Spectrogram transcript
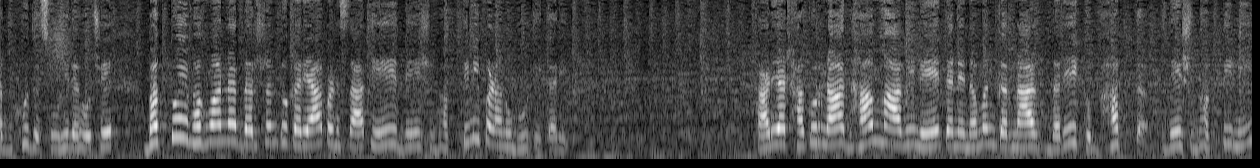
અદ્ભુત સોહી રહ્યો છે. ભક્તોએ ભગવાનના દર્શન તો કર્યા, પણ સાથે દેશભક્તિની પણ અનુભૂતિ કરી. કાળિયા ઠાકોરના ધામમાં આવીને તેને નમન કરનાર દરેક ભક્ત દેશભક્તિની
